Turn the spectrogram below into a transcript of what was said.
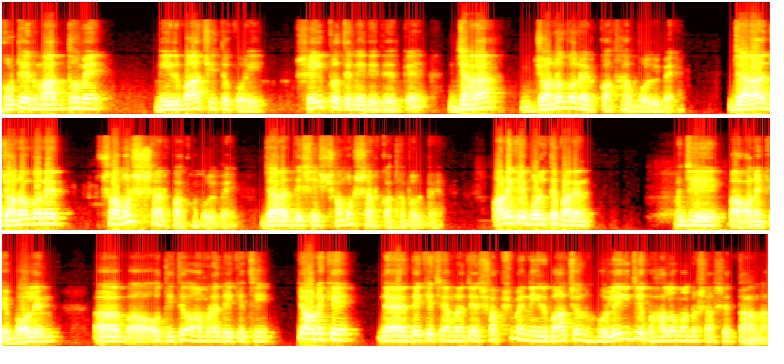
ভোটের মাধ্যমে নির্বাচিত করি, সেই প্রতিনিধিদেরকে যারা জনগণের কথা বলবে, যারা জনগণের সমস্যার কথা বলবে, যারা দেশের সমস্যার কথা বলবে। অনেকে বলতে পারেন যে, বা অনেকে বলেন অতীতেও আমরা দেখেছি যে, অনেকে দেখেছি আমরা যে, সবসময় নির্বাচন হলেই যে ভালো মানুষ আসে তা না।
